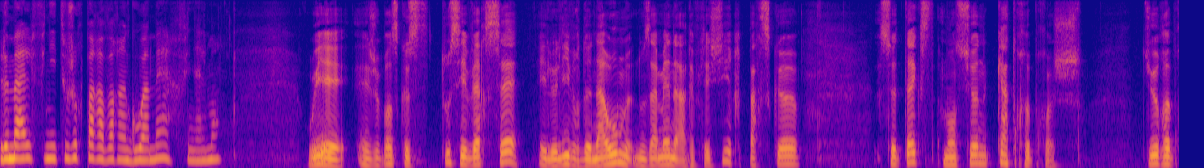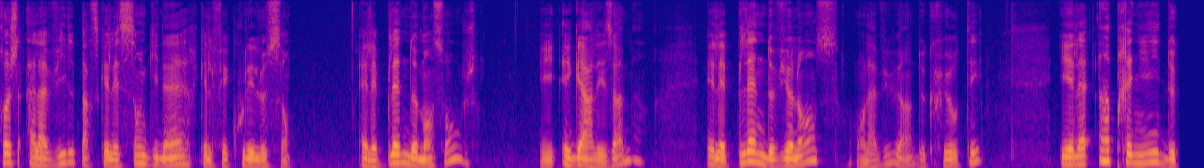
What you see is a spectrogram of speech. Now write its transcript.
Le mal finit toujours par avoir un goût amer finalement. Oui, et, je pense que tous ces versets et le livre de Naoum nous amènent à réfléchir parce que ce texte mentionne quatre reproches. Dieu reproche à la ville parce qu'elle est sanguinaire, qu'elle fait couler le sang. Elle est pleine de mensonges et égare les hommes. Elle est pleine de violence, on l'a vu, hein, de cruauté. Et elle est imprégnée de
